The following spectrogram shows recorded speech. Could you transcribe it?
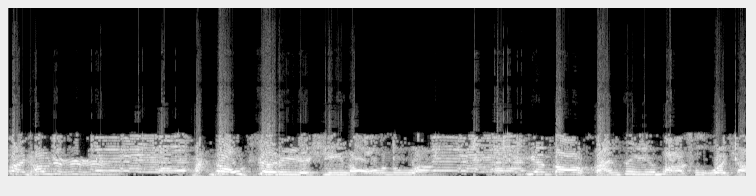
万长志翻到这里心恼怒啊，便把反贼骂出枪，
